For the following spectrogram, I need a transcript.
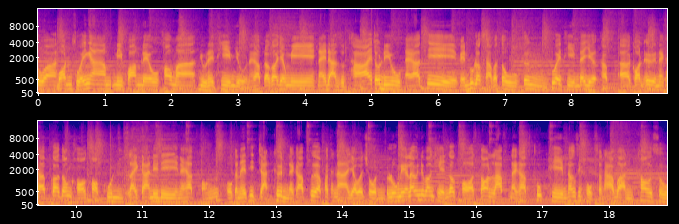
ตัวบอลสวยงาม มีความเร็วเข้ามาอยู่ในทีมอยู่นะครับแล้วก็ยังมีในด่านสุดท้ายเจ้าดิวนะครับที่เป็นผู้รักษาประตู ซึ่งช่วยทีมได้เยอะครับก่อนอื่นนะครับก็ต้องขอขอบคุณรายการดีๆนะครับของโอกาเนที่จัดขึ้นนะครับเพื่อพัฒนาเยาวชนโรงเรียนราชวินิตบางเขนก็ขอต้อนรับนะครับทุกทีมทั้ง 16 สถาบันเข้าสู่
